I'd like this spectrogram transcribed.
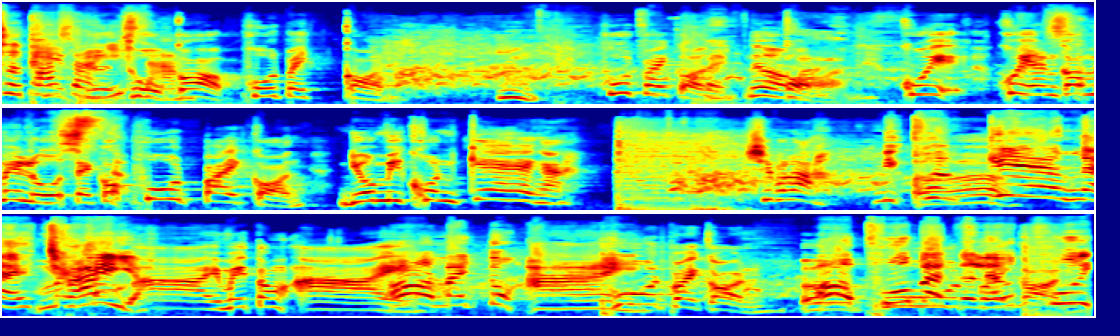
ชื่อภาษาผิดหรืออีถูกสานก็พูดไปก่อน อืม พูดไปก่อนไปเนกอะก่ปะอนคุยคุยอันก็ไม่รู้ แต่ก็พูดไปก่อน เดี๋ยวมีคนแก้ไงใช่ปะล่ะมีคนเออแกล้งไงไม่ใช่ต้องอะอายไม่ต้องอายอ๋อไม่ต้องอาย พูดไปก่อน เอเอออพูดไปแต่แล้วก่อนพูด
